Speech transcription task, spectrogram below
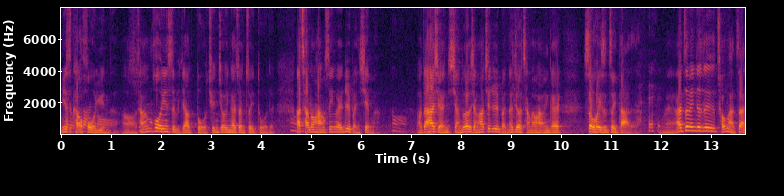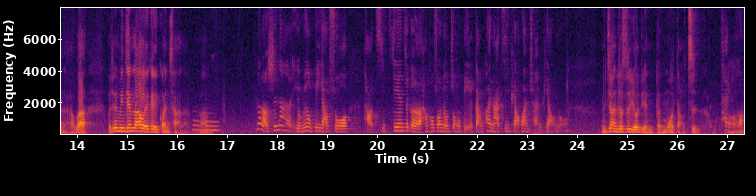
因为是靠货运的，哦，长荣货运是比较多，全球应该算最多的，嗯、啊，长荣航是因为日本线嘛，哦，啊，大家想想说想要去日本，那就长荣航应该受惠是最大的了，哎 嘿，啊，这边就是筹码战了，好不好？我觉得明天拉回可以观察了，啊、嗯。那老师，那有没有必要说好今今天这个航空双雄重跌，赶快拿机票换船票呢？你这样就是有点本末倒置了，太快了。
